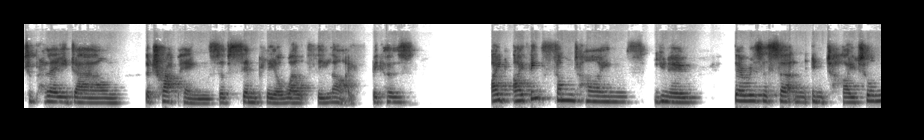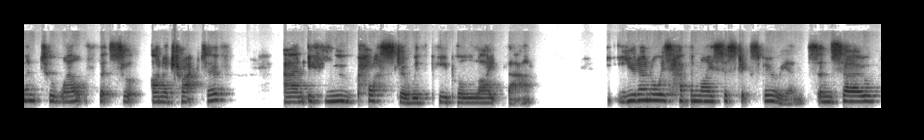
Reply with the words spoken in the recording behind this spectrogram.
to play down the trappings of simply a wealthy life because I, I think sometimes, you know, there is a certain entitlement to wealth that's unattractive. And if you cluster with people like that, you don't always have the nicest experience. And so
